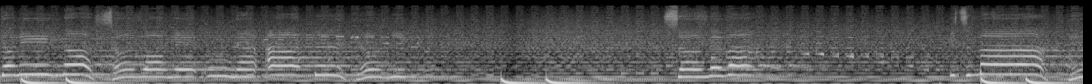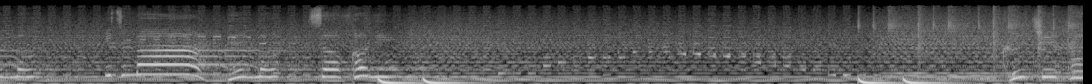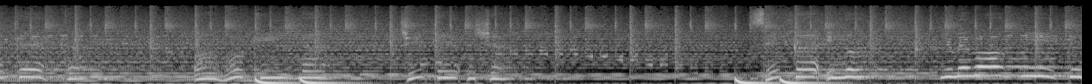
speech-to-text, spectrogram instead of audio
草原があるように。それはいつまでもいつまでもそこに。朽ち果てた大きな自転車。世界の夢を見る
